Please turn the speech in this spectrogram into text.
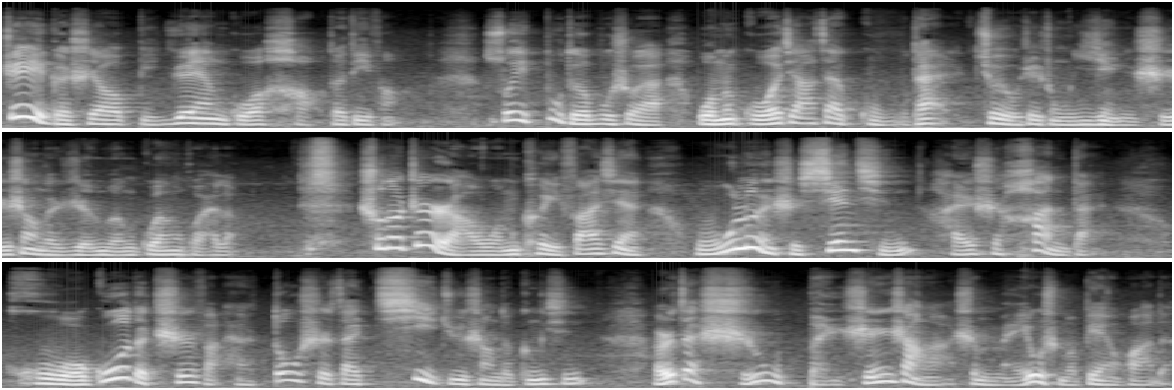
这个是要比鸳鸯锅好的地方。所以不得不说啊，我们国家在古代就有这种饮食上的人文关怀了。说到这儿啊，我们可以发现，无论是先秦还是汉代，火锅的吃法呀，都是在器具上的更新，而在食物本身上啊是没有什么变化的，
